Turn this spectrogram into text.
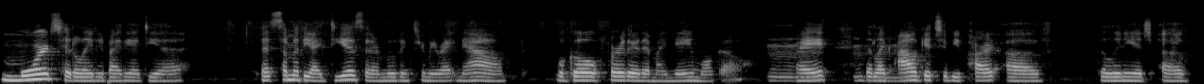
more titillated by the idea that some of the ideas that are moving through me right now will go further than my name will go mm-hmm. right? Mm-hmm. That like mm-hmm. I'll get to be part of the lineage of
